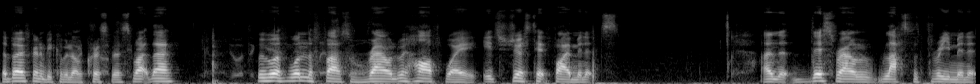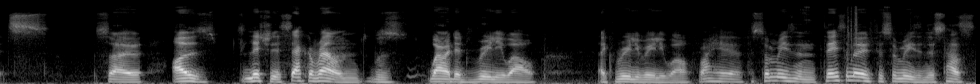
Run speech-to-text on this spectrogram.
They're both going to be coming on Christmas. Right there. We won the first round. We're halfway. It's just hit five minutes. And this round lasts for three minutes. So I was literally the second round was where I did really well. Like really, really well. Right here, for some reason, theater mode for some reason just has.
